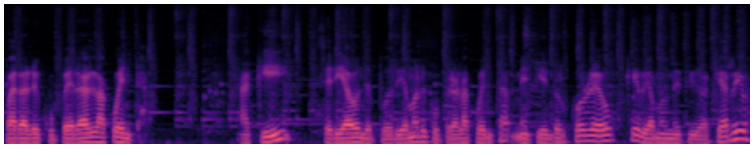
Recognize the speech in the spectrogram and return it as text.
para recuperar la cuenta. Aquí sería donde podríamos recuperar la cuenta metiendo el correo que habíamos metido aquí arriba.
